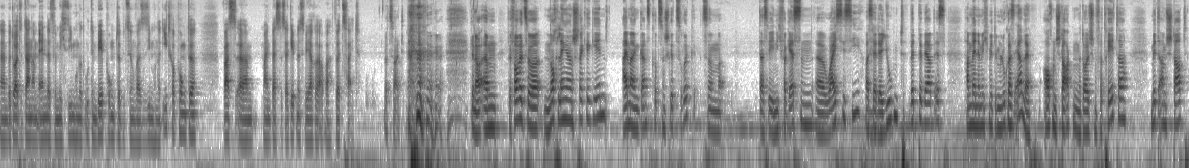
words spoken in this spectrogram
Äh, bedeutet dann am Ende für mich 700 UTMB-Punkte bzw. 700 ITRA-Punkte, was äh, mein bestes Ergebnis wäre, aber wird Zeit. Oder zweit. genau. Ähm, bevor wir zur noch längeren Strecke gehen, einmal einen ganz kurzen Schritt zurück zum, dass wir ihn nicht vergessen, äh, YCC, was ja der Jugendwettbewerb ist, haben wir nämlich mit dem Lukas Erle, auch einen starken deutschen Vertreter, mit am Start,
